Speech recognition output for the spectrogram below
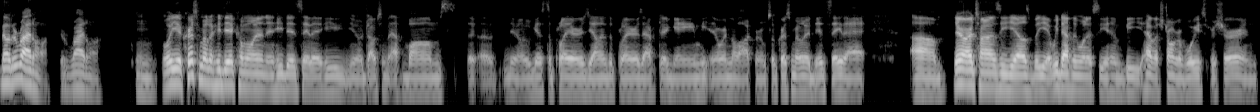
no, they're right on. They're right on. Mm. Well, yeah, Chris Miller, he did come on and he did say that he, you know, dropped some f bombs, uh, uh, you know, against the players, yelling at the players after a game or in the locker room. So Chris Miller did say that. Um, there are times he yells, but yeah, we definitely want to see him be have a stronger voice for sure. And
